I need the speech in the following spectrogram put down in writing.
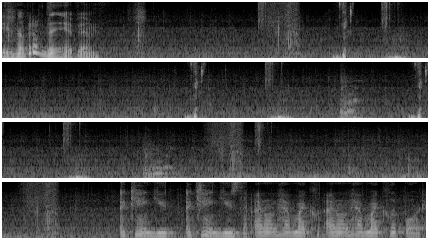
Ej, naprawdę nie wiem. I can't use. I can't use that. I don't have my. I don't have my clipboard.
